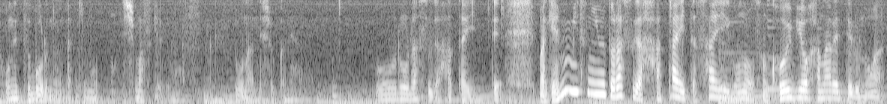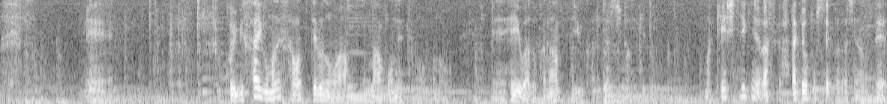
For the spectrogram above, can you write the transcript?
放熱ボールのような気もしますけどもどうなんでしょうかね。ボールをラスがはたいてまあ厳密に言うとラスがはたいた最後のその小指を離れてるのはえー、小指最後まで触ってるのはまあ本熱のこの、えー、ヘイワードかなっていう感じはしますけど、まあ、形式的にはラスがはたき落としてる形なので、うん、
